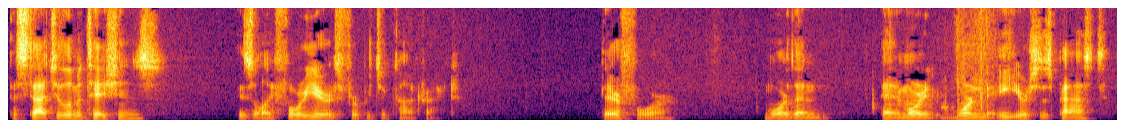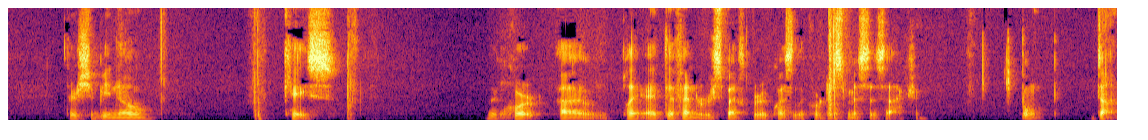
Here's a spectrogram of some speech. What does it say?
The statute of limitations is only four years for breach of contract. Therefore, more than and more, more than eight years has passed, there should be no case. The court, uh, play, defendant respectfully requests that the court dismiss this action. Boom, done.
